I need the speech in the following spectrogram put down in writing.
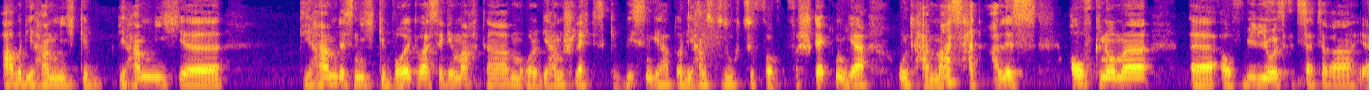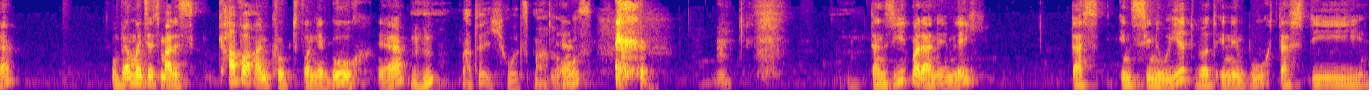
aber die haben nicht, die haben nicht, äh, die haben das nicht gewollt, was sie gemacht haben, oder die haben ein schlechtes Gewissen gehabt, oder die haben es versucht zu ver verstecken, ja. Und Hamas hat alles aufgenommen äh, auf Videos etc. Ja. Und wenn man uns jetzt mal das Cover anguckt von dem Buch, ja. Mhm. Warte, ich hol's mal ja. raus. Dann sieht man da nämlich, dass insinuiert wird in dem Buch, dass die,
